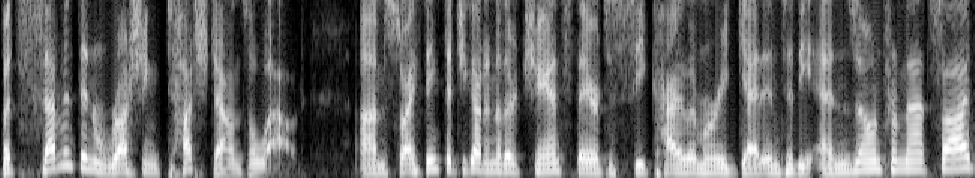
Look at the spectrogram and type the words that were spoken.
But seventh in rushing touchdowns allowed. Um, so I think that you got another chance there to see Kyler Murray get into the end zone from that side.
